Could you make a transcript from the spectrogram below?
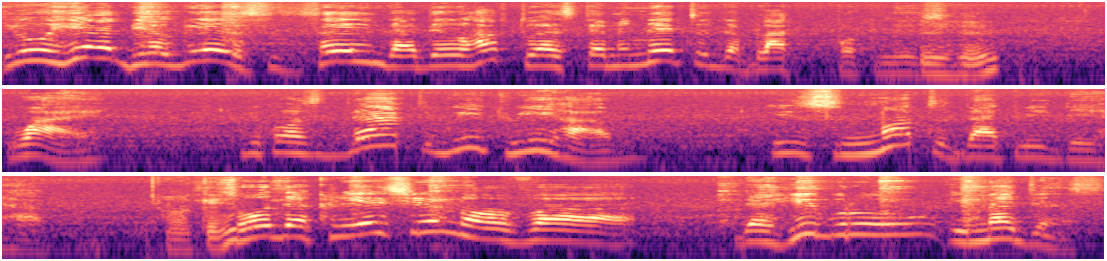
You hear Bill Gates saying that they will have to exterminate the black population. Why? Because that which we have is not that which they have. Okay. So the creation of uh, the Hebrew emergence,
